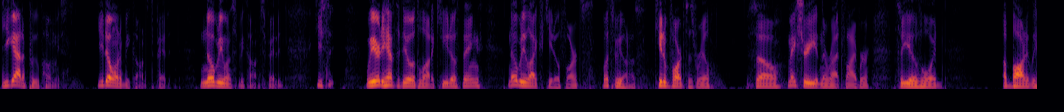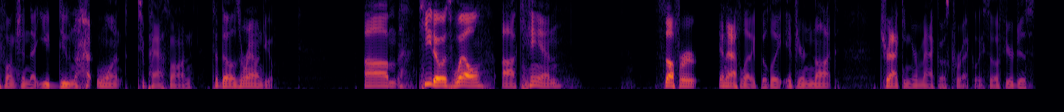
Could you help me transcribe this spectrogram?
You got to poop, homies. You don't want to be constipated. Nobody wants to be constipated. See, we already have to deal with a lot of keto things. Nobody likes keto farts. Let's be honest. Keto farts is real. So make sure you're eating the right fiber so you avoid a bodily function that you do not want to pass on to those around you. Um, keto as well uh, can suffer in athletic ability if you're not tracking your macros correctly. So if you're just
